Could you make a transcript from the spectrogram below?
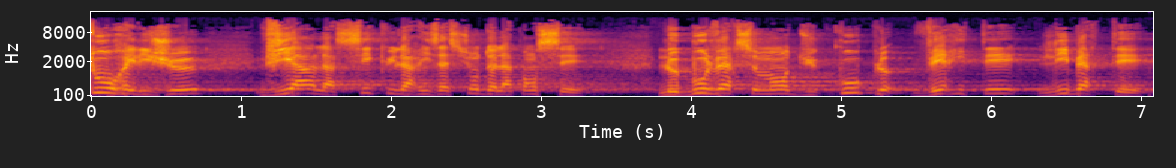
tout religieux via la sécularisation de la pensée, le bouleversement du couple vérité-liberté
